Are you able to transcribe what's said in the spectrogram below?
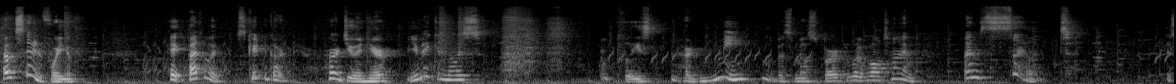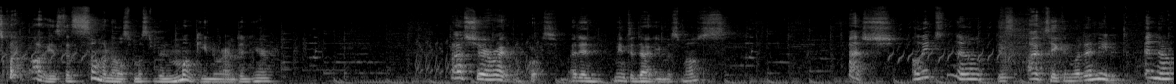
How excited for you. Hey, by the way, security guard heard you in here. Are you making noise? Oh, Please, don't me. I'm the best mouse burglar of all time. I'm silent. It's quite obvious that someone else must have been monkeying around in here. Ah, sure, right, of course. I didn't mean to doubt you, Ms. Mowz. Ash, all you need to know is I've taken what I needed, and now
